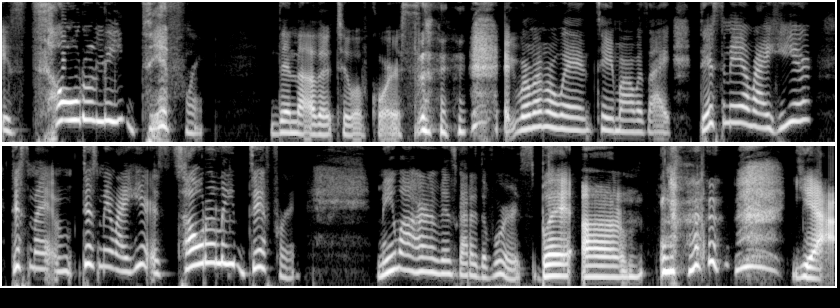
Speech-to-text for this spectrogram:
is totally different than the other two, of course. Remember when Tamar was like, "This man right here, this man, this man right here is totally different." Meanwhile, her and Vince got a divorce, but um, yeah.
